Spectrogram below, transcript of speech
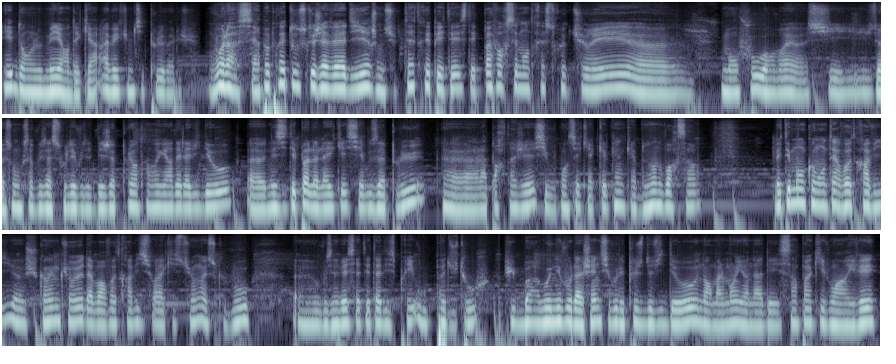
et dans le meilleur des cas avec une petite plus-value. Voilà, c'est à peu près tout ce que j'avais à dire, je me suis peut-être répété, c'était pas forcément très structuré, euh, je m'en fous en vrai, euh, si de toute façon ça vous a saoulé, vous êtes déjà plus en train de regarder la vidéo, euh, n'hésitez pas à la liker si elle vous a plu, à la partager si vous pensez qu'il y a quelqu'un qui a besoin de voir ça. Mettez-moi en commentaire votre avis, je suis quand même curieux d'avoir votre avis sur la question, est-ce que vous, vous avez cet état d'esprit ou pas du tout Puis bah, abonnez-vous à la chaîne si vous voulez plus de vidéos, normalement il y en a des sympas qui vont arriver,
